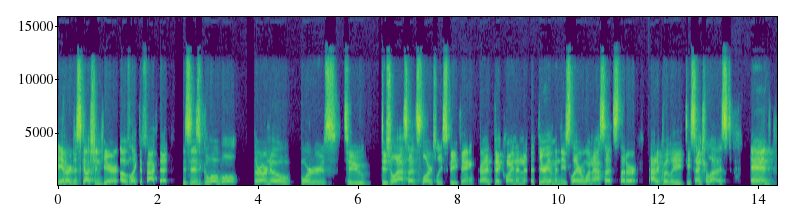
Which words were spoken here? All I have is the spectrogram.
in our discussion here of like the fact that this is global, there are no borders to digital assets, largely speaking, right? Bitcoin and Ethereum and these layer one assets that are adequately decentralized. And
